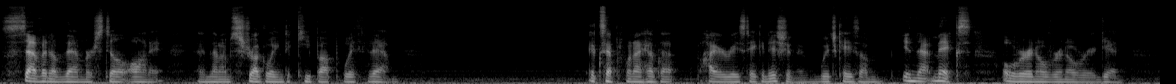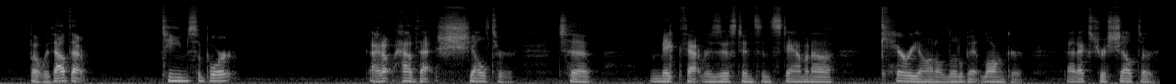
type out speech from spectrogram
Seven of them are still on it, and then I'm struggling to keep up with them. Except when I have that higher race day condition, in which case I'm in that mix over and over and over again. But without that team support, I don't have that shelter to make that resistance and stamina carry on a little bit longer. That extra shelter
